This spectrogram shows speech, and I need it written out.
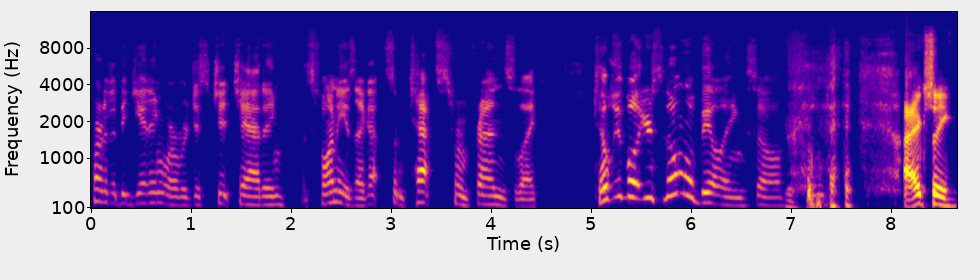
part of the beginning where we're just chit chatting. What's funny is I got some texts from friends like, "Tell me about your snowmobiling." So I actually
